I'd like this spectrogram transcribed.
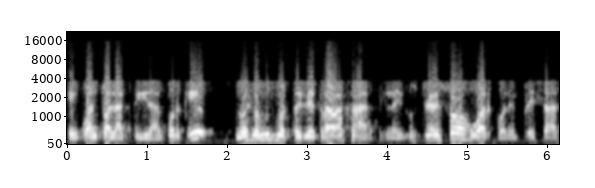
en cuanto a la actividad. Porque no es lo mismo teletrabajar en la industria del software con empresas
